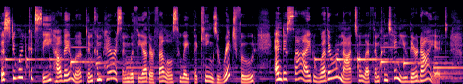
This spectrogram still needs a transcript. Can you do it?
the steward could see how they looked in comparison with the other fellows who ate the king's rich food and decide whether or not to let them continue their diet.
